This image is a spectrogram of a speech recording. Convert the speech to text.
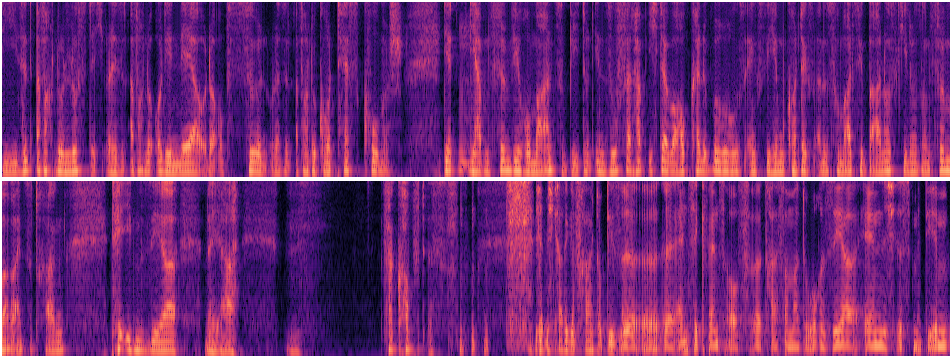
die sind einfach nur lustig oder die sind einfach nur ordinär oder obszön oder sind einfach nur grotesk komisch. Die, mhm. die haben Film wie Roman zu bieten und insofern habe ich da überhaupt keine Berührungsängste, hier im Kontext eines Formats wie Bahnhofskino so einen Film mal reinzutragen, der eben sehr, naja, hm, verkopft ist. Ich habe mich gerade gefragt, ob diese äh, Endsequenz auf äh, Tralfamadore sehr ähnlich ist mit dem,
